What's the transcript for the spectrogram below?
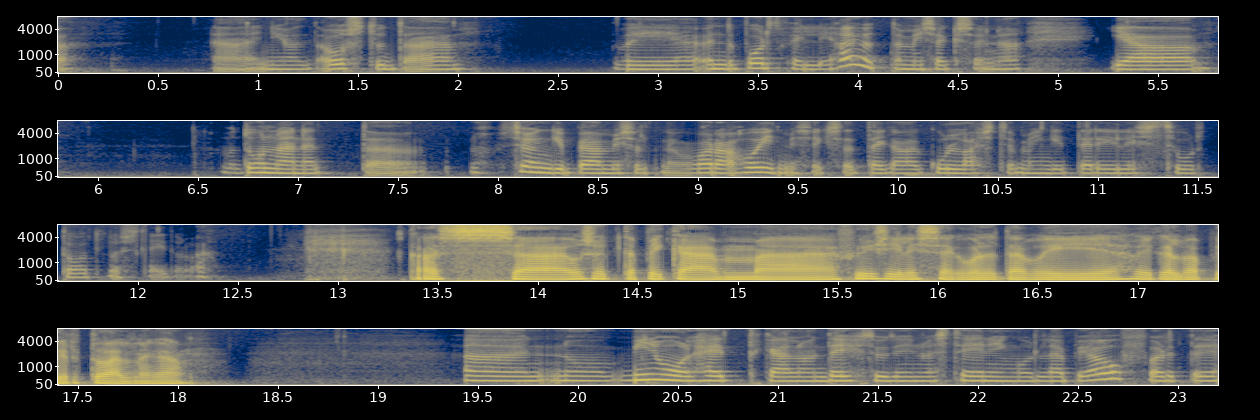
äh, nii-öelda ostude või enda portfelli hajutamiseks, on ju, ja ma tunnen, et äh, noh, see ongi peamiselt nagu vara hoidmiseks, et ega kullast ju mingit erilist suurt tootlust ei tule. kas äh, usute pigem äh, füüsilisse kulda või, või kõlbab virtuaalne ka äh,? no minul hetkel on tehtud investeeringud läbi Aufordi,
